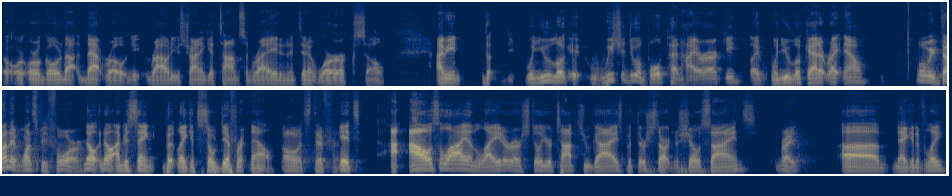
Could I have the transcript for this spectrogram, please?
or or go to that that route route. He was trying to get Thompson right, and it didn't work. So, I mean, the when you look, we should do a bullpen hierarchy. Like when you look at it right now, well, we've done it once before. No, no, I'm just saying, but like it's so different now. Oh, it's different. It's Alzolay and Leiter are still your top two guys, but they're starting to show signs, right? Um, negatively,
